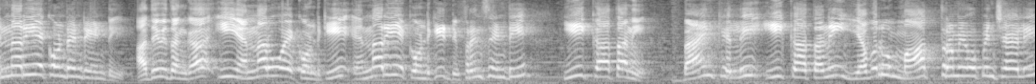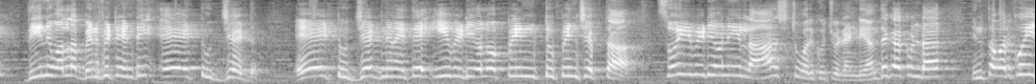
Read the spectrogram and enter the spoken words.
ఎన్ఆర్ఈ అకౌంట్ అంటే ఏంటి? అదేవిధంగా ఈ ఎన్ఆర్ఓ అకౌంట్కి ఎన్ఆర్ఈ అకౌంట్కి డిఫరెన్స్ ఏంటి? ఈ ఖాతాని బ్యాంక్ వెళ్ళి ఈ ఖాతాని ఎవరు మాత్రమే ఓపెన్ చేయాలి? దీనివల్ల బెనిఫిట్ ఏంటి? A to Z A to Z నేనైతే ఈ వీడియోలో పిన్ టు పిన్ చెప్తా. సో ఈ వీడియోని లాస్ట్ వరకు చూడండి. అంతేకాకుండా ఇంతవరకు ఈ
